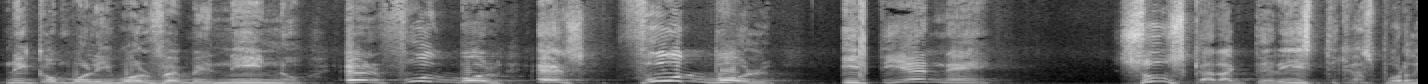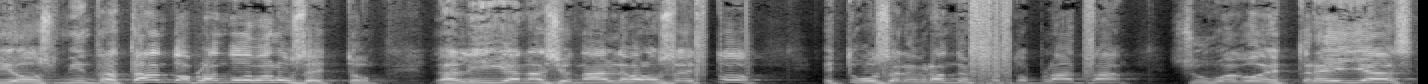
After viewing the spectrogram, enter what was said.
ni con voleibol femenino. El fútbol es fútbol y tiene sus características, por Dios. Mientras tanto, hablando de baloncesto, la Liga Nacional de Baloncesto estuvo celebrando en Puerto Plata su juego de estrellas,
